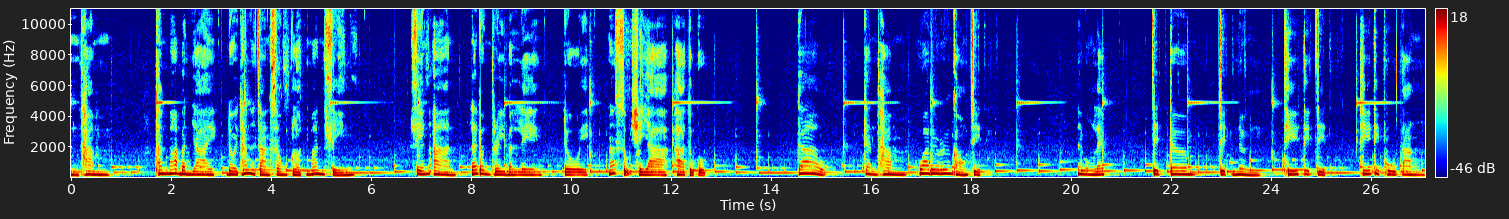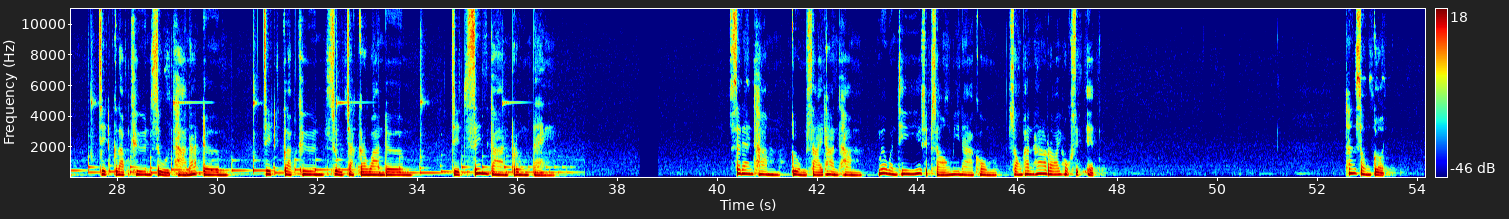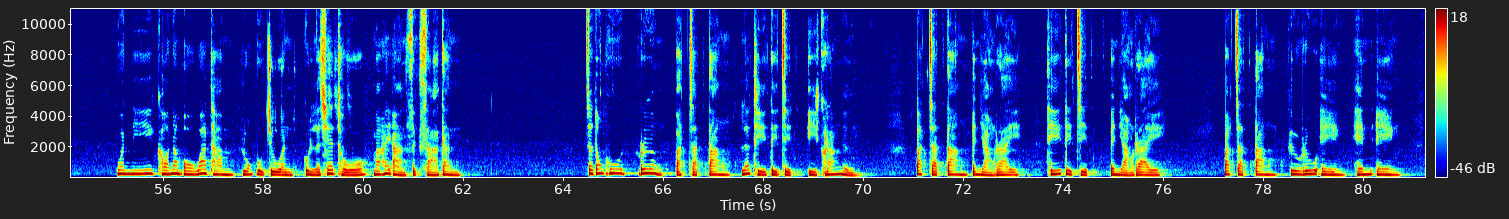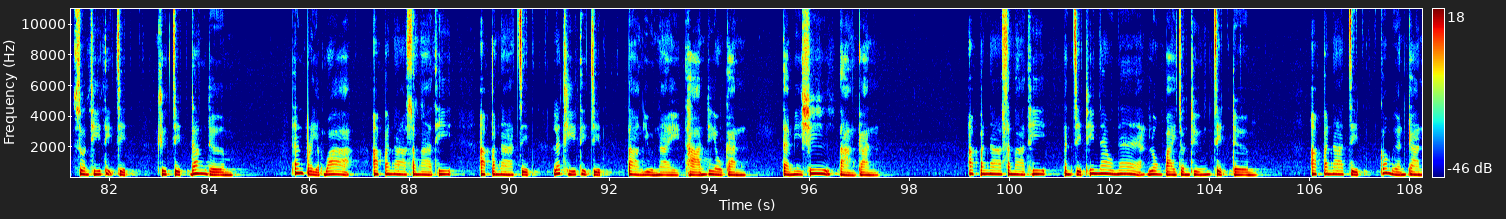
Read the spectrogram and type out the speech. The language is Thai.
นธรรม ธรรมบรรยายโดยท่านอาจารย์ทรงกรดมั่นสิง เสียงอ่านและดนตรีบรรเลง โดยนัสุชยาพาตุบุตร 9. แก่นธรรมว่าด้วยเรื่องของจิต ในวงเล็บ จิตเดิม จิตหนึ่ง ทีติจิต ทีติภูตัง จิตกลับคืนสู่ฐานะเดิม จิตกลับคืนสู่จักรวาลเดิม จิตสิ้นการปรุงแต่ง แสดงธรรม กลุ่มสายทานธรรม เมื่อวันที่ 22 มีนาคม 2561ท่านทรงกรด วันนี้ขอนำโอวาทธรรม หลวงปู่จวน กุลเชษโถมาให้อ่านศึกษากัน จะต้องพูดเรื่องปัจจัดตัง และถีติจิตอีกครั้งหนึ่ง ปัจจัดตังเป็นอย่างไรทีติจิตเป็นอย่างไร ปัจจัดตังคือรู้เอง เห็นเอง ส่วนทีติจิต คือจิตดั้งเดิม ท่านเปรียบว่า อัปปนาสมาธิ อัปปนาจิต และทีติจิต ต่างอยู่ในฐานเดียวกัน แต่มีชื่อต่างกัน อัปปนาสมาธิเป็นจิตที่แน่วแน่ลงไปจนถึงจิตเดิม อัปปนาจิตก็เหมือนกัน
